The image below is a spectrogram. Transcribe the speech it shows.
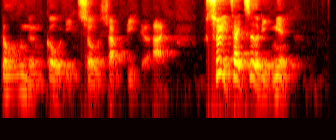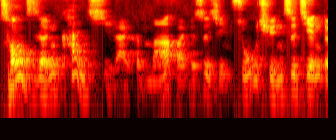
都能够领受上帝的爱。所以在这里面，从人看起来很麻烦的事情，族群之间的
